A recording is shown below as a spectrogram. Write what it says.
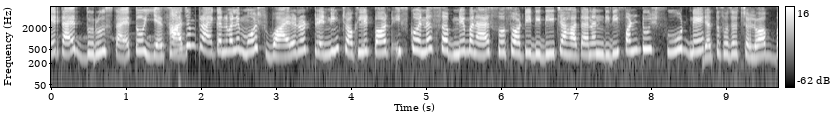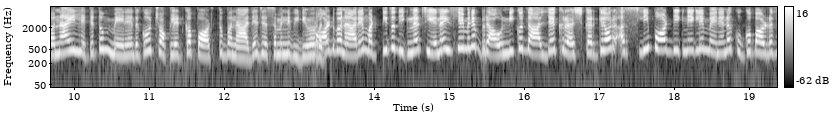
आए, दुरुस्त आए तो यस आज हम ट्राई करने वाले मोस्ट वायरल और ट्रेंडिंग चॉकलेट पॉट इसको है ना सबने बनाया सो सोटी दीदी, चाहत आनंद दीदी, फंटू फ़ूड ने। जब तो सोचा, चलो आप बना ही लेते तो मैंने देखो चॉकलेट का पॉट तो बना दिया, जैसे मैंने वीडियो में पॉट बना रहे, मट्टी तो दिखना चाहिए ना, इसलिए मैंने ब्राउनी को डाल दिया क्रश करके, और असली पॉट दिखने के लिए मैंने ना कोको पाउडर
